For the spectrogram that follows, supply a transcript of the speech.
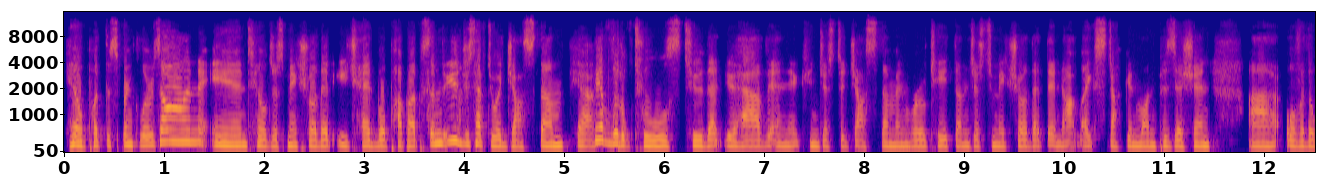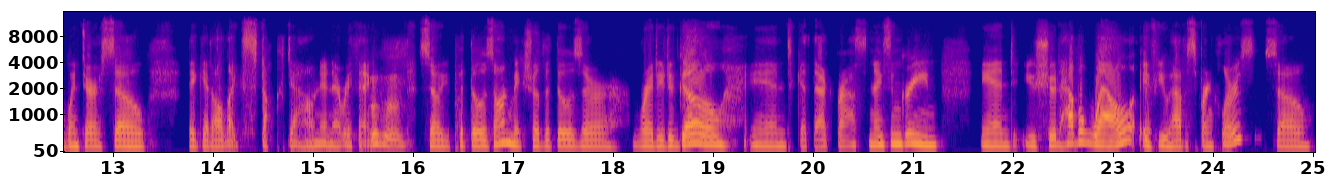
he'll put the sprinklers on and he'll just make sure that each head will pop up. So you just have to adjust them. Yeah. They have little tools too that you have, and it can just adjust them and rotate them just to make sure that they're not like stuck in one position uh, over the winter. So they get all like stuck down and everything. Mm-hmm. So you put those on, make sure that those are ready to go and get that grass nice and green. And you should have a well if you have sprinklers. So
